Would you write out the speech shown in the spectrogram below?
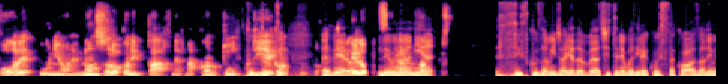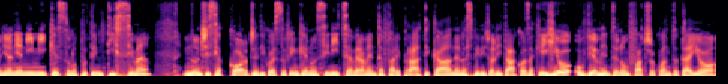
vuole unione, non solo con il partner, ma con tutti, con tutti. e con tutto. È vero, le unioni... Sì, scusami Jayadev, ci tenevo a dire questa cosa, le unioni animiche sono potentissime, non ci si accorge di questo finché non si inizia veramente a fare pratica nella spiritualità, cosa che io ovviamente non faccio quanto te, io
